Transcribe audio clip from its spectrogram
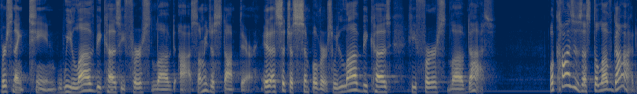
Verse 19, we love because he first loved us. Let me just stop there. It's such a simple verse. We love because he first loved us. What causes us to love God?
